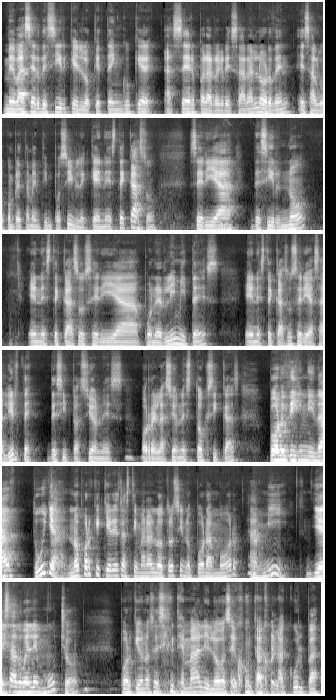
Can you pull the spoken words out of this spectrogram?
me va a hacer decir que lo que tengo que hacer para regresar al orden es algo completamente imposible, que en este caso sería decir no en este caso sería poner límites, en este caso sería salirte de situaciones o relaciones tóxicas por dignidad tuya, no porque quieres lastimar al otro, sino por amor a mí. Y esa duele mucho porque uno se siente mal y luego se junta con la culpa.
